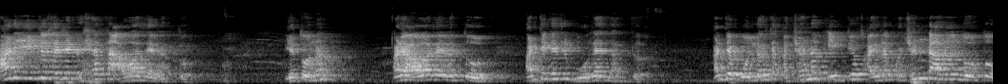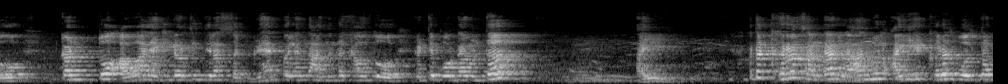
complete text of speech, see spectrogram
आणि एक दिवस त्याच्या घशातला आवाज यायला लागतो. येतो ना? आणि आवाज यायला लागतो. आणि ते काहीतरी बोलायला लागतं. आणि ते बोलल्यावर अचानक एक दिवस आईला प्रचंड आनंद होतो. कारण तो आवाज ऐकल्यावरती तिला सगळ्यात पहिल्यांदा आनंद का होतो? कारण ते पोर काय म्हणतं? आई. आता खरं सांगा लहान मुलं आई हे खरंच बोलतं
